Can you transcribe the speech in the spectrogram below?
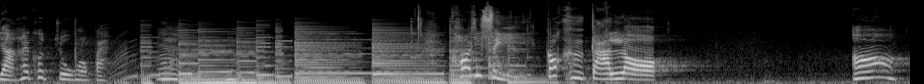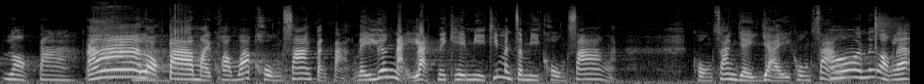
อยากให้เขาจูงลงไปอืมข้อที่สี่ก็คือการหลอกอ๋อหลอกตา อ่าหลอกตาหมายความว่าโครงสร้างต่างๆ ในเรื่องไหนล่ะในเคมีที่มันจะมีโครงสร้างอะโครงสร้างใหญ่ๆ โครงสร้างอ๋อนึกออกแล้ว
